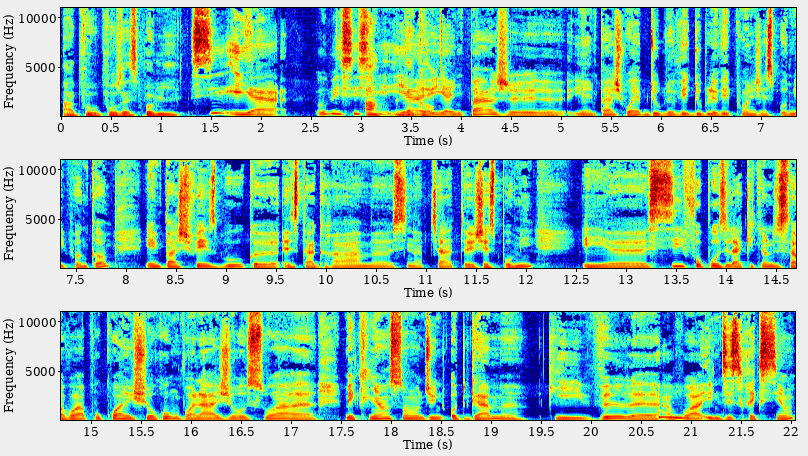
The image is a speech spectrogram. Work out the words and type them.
hein, pour, pour Gespomi Si, il y a. Oui, si, si. Ah, il, y a, il, y a, une page, euh, il y a une page web www.gespomi.com. Il y a une page Facebook, Instagram, Snapchat, Gespomi. Et s'il faut poser la question de savoir pourquoi un showroom, voilà, je reçois, mes clients sont d'une haute gamme, qui veulent euh, avoir une discrétion.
